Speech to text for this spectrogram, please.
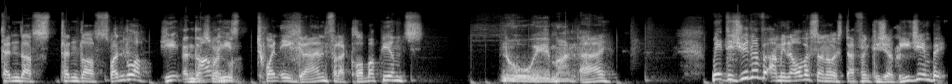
Tinder Tinder swindler. He Tinder apparently swindler. he's twenty grand for a club appearance. No way, man. Aye, mate. Did you never? I mean, obviously I know it's different because you're DJing, but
